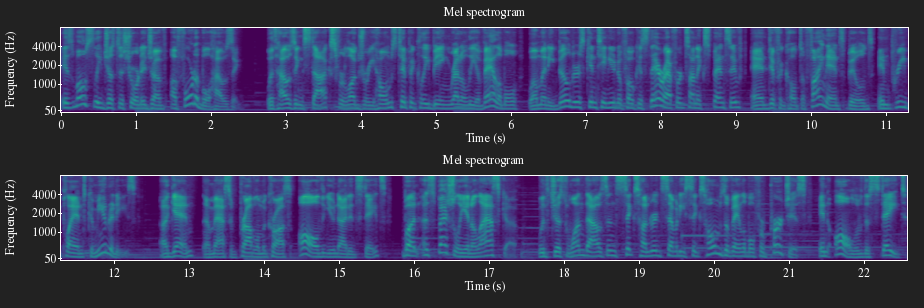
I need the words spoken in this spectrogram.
is mostly just a shortage of affordable housing. With housing stocks for luxury homes typically being readily available, while many builders continue to focus their efforts on expensive and difficult to finance builds in pre planned communities, Again, a massive problem across all the United States, but especially in Alaska, with just 1,676 homes available for purchase in all of the state.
